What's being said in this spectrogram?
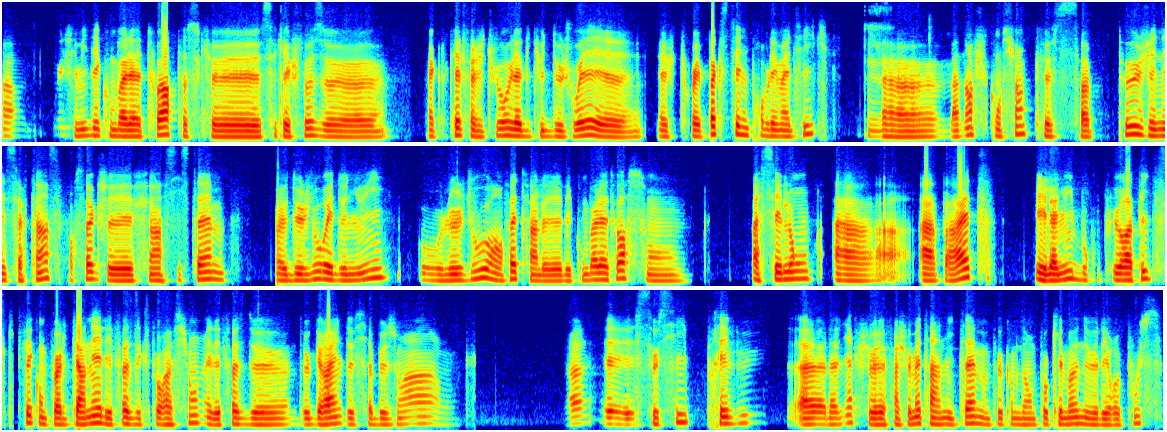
Ah oui, j'ai mis des combats aléatoires parce que c'est quelque chose, avec lequel enfin, j'ai toujours eu l'habitude de jouer et et je trouvais pas que c'était une problématique. Mmh maintenant je suis conscient que ça peut gêner certains. C'est pour ça que j'ai fait un système, de jour et de nuit où le jour, en fait, enfin les les combats aléatoires sont assez longs à apparaître et la nuit beaucoup plus rapide, ce qui fait qu'on peut alterner les phases d'exploration et les phases de de grind s'il y a besoin. Et c'est aussi prévu à l'avenir que je vais enfin je vais mettre un item un peu comme dans Pokémon, heu, les repousses.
